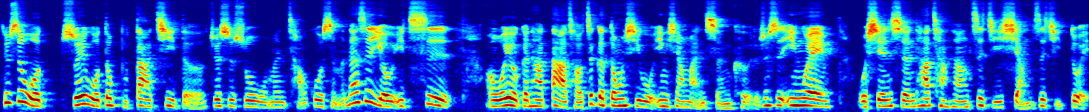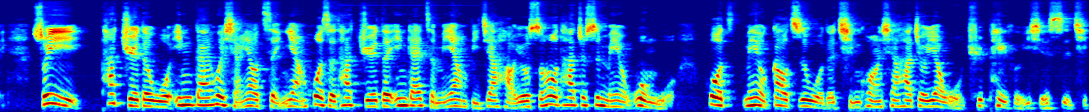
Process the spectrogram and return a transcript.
就是我，所以我都不大记得，就是说我们吵过什么。但是有一次，我有跟他大吵，这个东西我印象蛮深刻的，就是因为我先生他常常自己想自己对，所以他觉得我应该会想要怎样，或者他觉得应该怎么样比较好。有时候他就是没有问我，或没有告知我的情况下，他就要我去配合一些事情。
